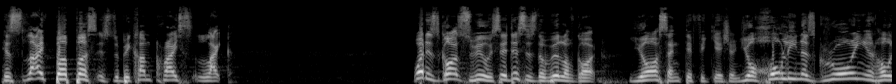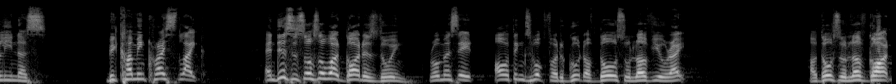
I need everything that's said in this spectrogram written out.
His life purpose is to become Christ like. What is God's will? He said, This is the will of God your sanctification, your holiness, growing in holiness, becoming Christ like. And this is also what God is doing. Romans 8, all things work for the good of those who love you, right? Of those who love God.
